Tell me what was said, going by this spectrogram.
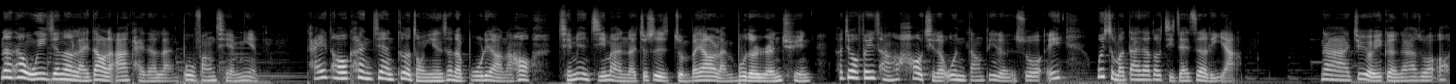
那他无意间呢，来到了阿凯的染布房前面，抬头看见各种颜色的布料，然后前面挤满了就是准备要染布的人群，他就非常好奇的问当地人说：“诶，为什么大家都挤在这里呀？”那就有一个人跟他说：“哦，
